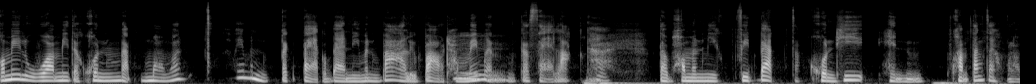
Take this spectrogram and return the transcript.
ก็ไม่รู้ว่ามีแต่คนแบบมองว่าไม่มันแปลกๆกับแบรนด์นี้มันบ้าหรือเปล่าทำไม่เหมือนกระแสหลักค่ะแต่พอมันมี feedback จากคนที่เห็นความตั้งใจของเรา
